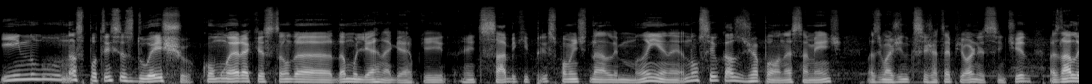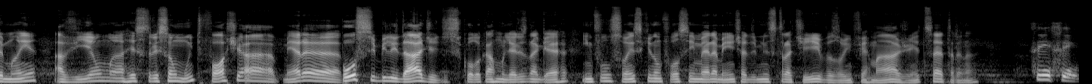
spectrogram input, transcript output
E no, nas potências do eixo, como era a questão da, da mulher na guerra? Porque a gente sabe que, principalmente na Alemanha, né? Eu não sei o caso do Japão, honestamente, mas imagino que seja até pior nesse sentido. Mas na Alemanha havia uma restrição muito forte à mera possibilidade de se colocar mulheres na guerra em funções que não fossem meramente administrativas ou enfermagem, etc. Né? Sim, sim.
